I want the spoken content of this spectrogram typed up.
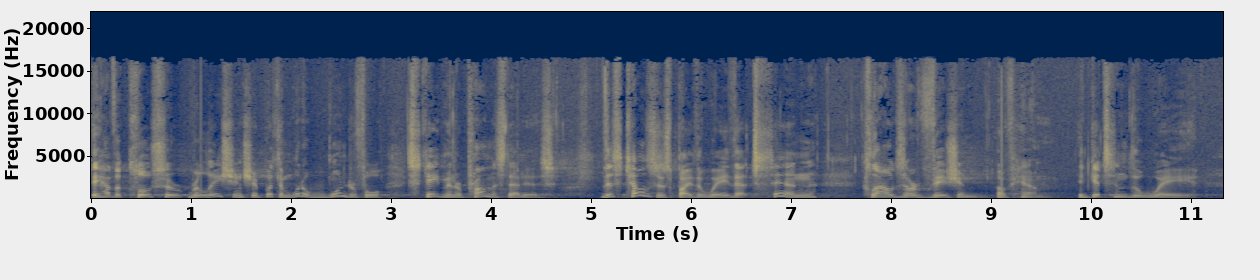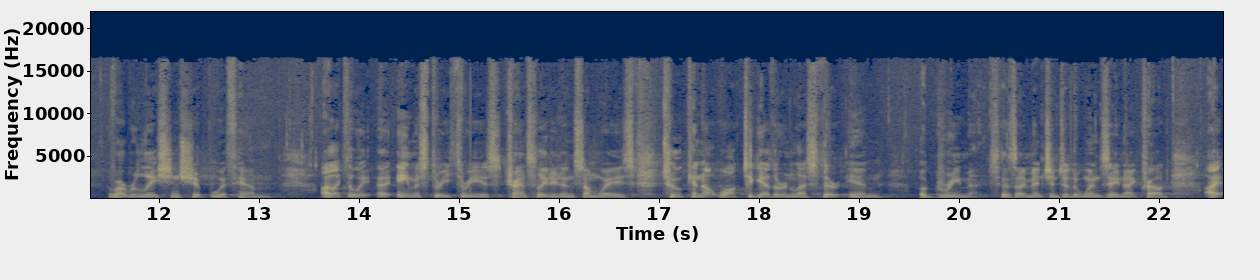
they have a closer relationship with him. What a wonderful statement or promise that is. This tells us, by the way, that sin clouds our vision of him, it gets in the way of our relationship with him. I like the way uh, Amos 3 3 is translated in some ways. Two cannot walk together unless they're in agreement. As I mentioned to the Wednesday night crowd, I,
